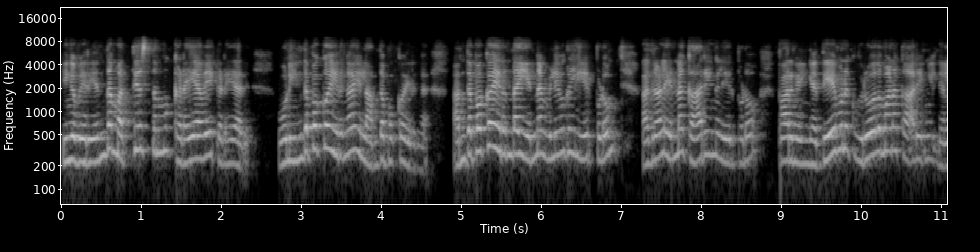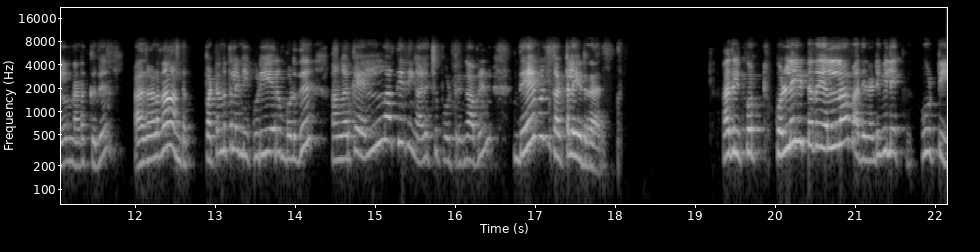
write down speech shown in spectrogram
இங்க வேற எந்த மத்தியஸ்தனமும் கிடையவே கிடையாது. ஒண்ணு இந்த பக்கம் இருங்க இல்ல அந்த பக்கம் இருங்க. அந்த பக்கம் இருந்தா என்ன விளைவுகள் ஏற்படும்? அதனால என்ன காரியங்கள் ஏற்படும்? பாருங்க இங்க தேவனுக்கு விரோதமான காரியங்கள் எல்லாம் நடக்குது. அதனாலதான் அந்த பட்டணத்துல நீ குடியேறும் பொழுது அங்க இருக்க எல்லாத்தையும் நீங்க அழிச்சு போட்டுருங்க அப்படின்னு தேவன் கட்டளையிடுறாரு. அதில் கொட்- கொள்ளையிட்டதை எல்லாம் அதன் நடுவிலே கூட்டி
